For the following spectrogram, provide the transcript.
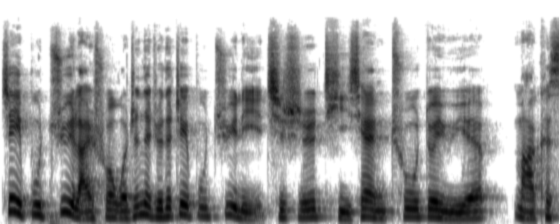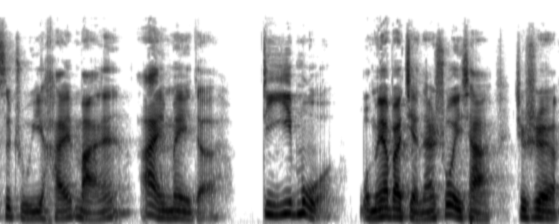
这部剧来说，我真的觉得这部剧里其实体现出对于马克思主义还蛮暧昧的。第一幕，我们要不要简单说一下？就是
